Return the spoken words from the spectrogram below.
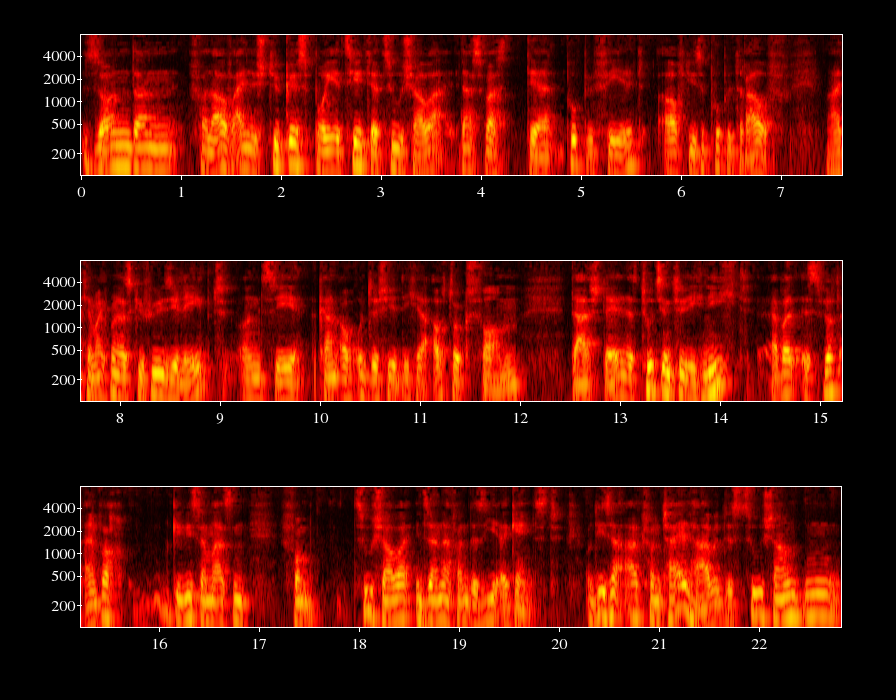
sondern Verlauf eines Stückes projiziert der Zuschauer das, was der Puppe fehlt, auf diese Puppe drauf. Man hat ja manchmal das Gefühl, sie lebt und sie kann auch unterschiedliche Ausdrucksformen darstellen. Das tut sie natürlich nicht, aber es wird einfach gewissermaßen vom Zuschauer in seiner Fantasie ergänzt. Und diese Art von Teilhabe des Zuschauenden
